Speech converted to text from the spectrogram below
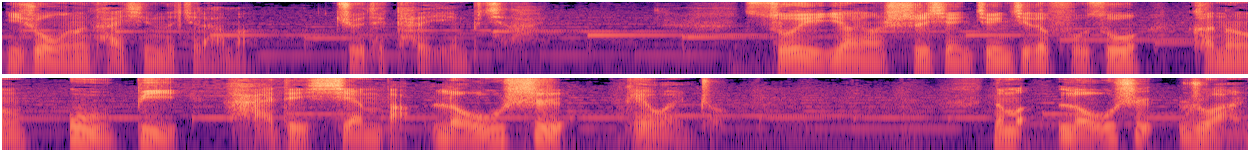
你说我能开心的起来吗？绝对开心不起来。所以要想实现经济的复苏，可能务必还得先把楼市给稳住。那么楼市软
